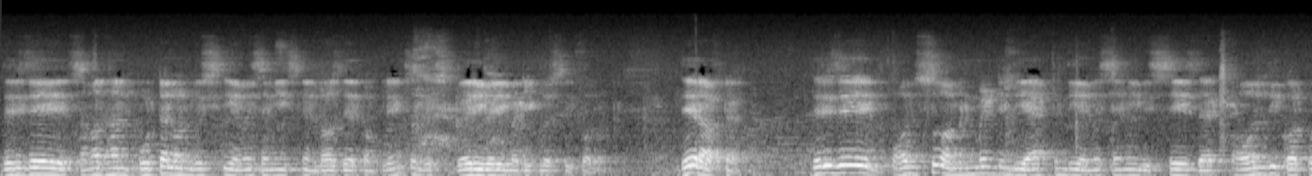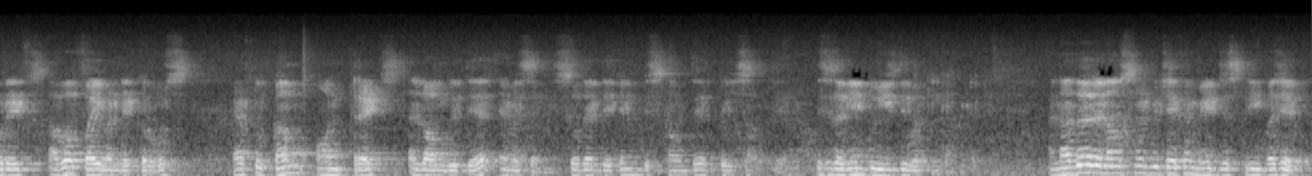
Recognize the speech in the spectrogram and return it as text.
There is a Samadhan portal on which the MSMEs can lodge their complaints and it's very, very meticulously followed. Thereafter, there is a also amendment in the act in the MSME which says that all the corporates above 500 crores have to come on threads along with their MSMEs so that they can discount their bills out there. This is again to ease the working capital. Another announcement which FM made just pre-budget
